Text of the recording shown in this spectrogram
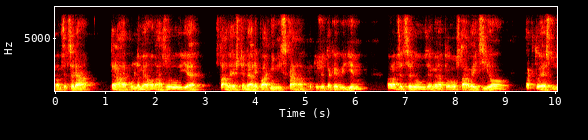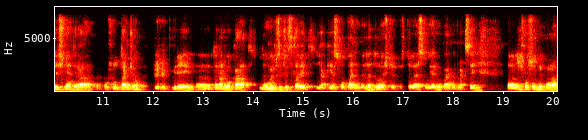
pan předseda, která podle mého názoru je stále ještě neadekvátně nízká, protože tak, jak vidím pana předsedu, zejména toho stávajícího, tak to je skutečně teda jako full-time job, mm-hmm. kdy uh, ten advokát, neumím si představit, jak je schopen vedle toho ještě prostě vést svou advokátní praxi. Uh, v osobě pana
